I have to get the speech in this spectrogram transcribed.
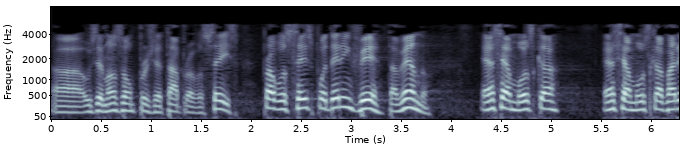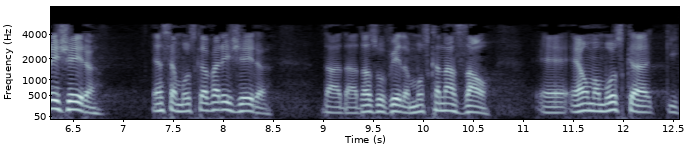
Uh, os irmãos vão projetar para vocês, para vocês poderem ver, tá vendo? Essa é a mosca, essa é a mosca varejeira. Essa é a mosca varejeira da, da, das ovelhas, mosca nasal. É, é, uma mosca que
